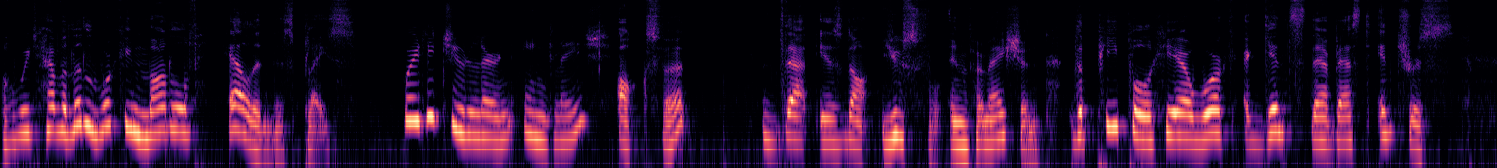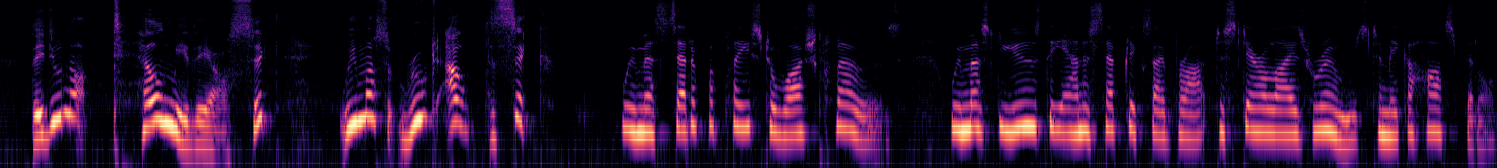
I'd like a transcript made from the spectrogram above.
or we'd have a little working model of hell in this place. Where did you learn English? Oxford. That is not useful information. The people here work against their best interests. They do not tell me they are sick. We must root out the sick. We must set up a place to wash clothes. We must use the antiseptics I brought to sterilize rooms to make a hospital.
